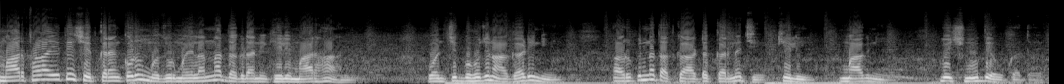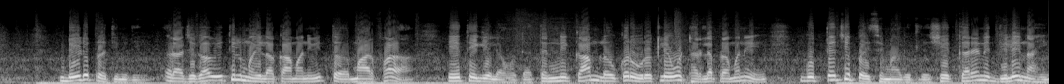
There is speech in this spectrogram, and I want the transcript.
मारफाळा येथे शेतकऱ्यांकडून मजूर महिलांना दगडाने केली मारहाण. वंचित बहुजन आघाडीने आरोपींना तात्काळ अटक करण्याची केली मागणी. विष्णू देवगत बीड प्रतिनिधी राजेगाव येथील महिला कामानिमित्त मारफाळा येथे गेल्या होत्या. त्यांनी काम लवकर उरकले व ठरल्याप्रमाणे गुत्त्याचे पैसे मागितले. शेतकऱ्याने दिले नाही.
